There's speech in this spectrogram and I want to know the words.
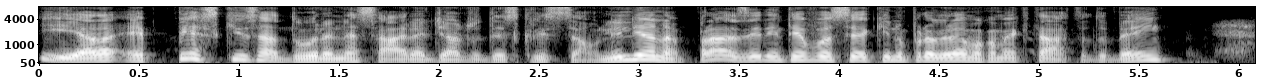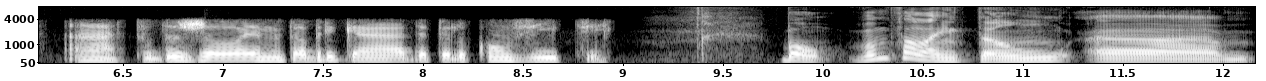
e ela é pesquisadora nessa área de audiodescrição. Liliana, prazer em ter você aqui no programa. Como é que tá? Tudo bem? Ah, tudo jóia. Muito obrigada pelo convite. Bom, vamos falar então uh,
